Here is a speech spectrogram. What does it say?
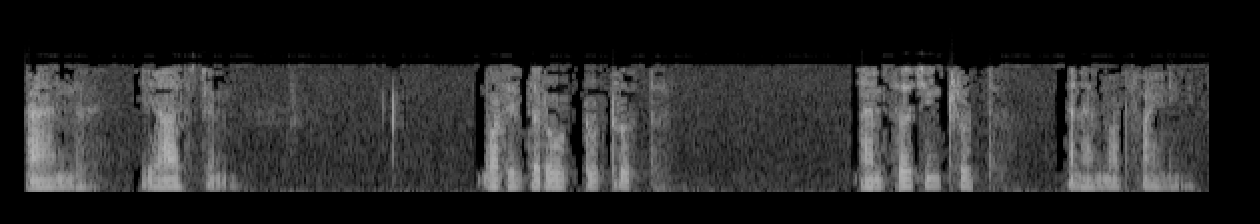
and he asked him, What is the road to truth? I am searching truth and I am not finding it.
